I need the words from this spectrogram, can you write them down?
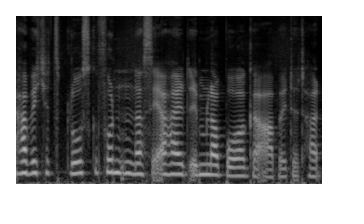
habe ich jetzt bloß gefunden, dass er halt im Labor gearbeitet hat.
